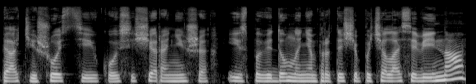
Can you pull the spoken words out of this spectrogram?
5 6 у когось ще раніше, із повідомленням про те, що почалася війна.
